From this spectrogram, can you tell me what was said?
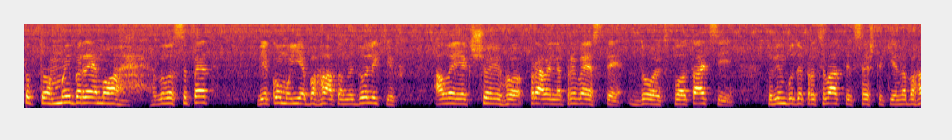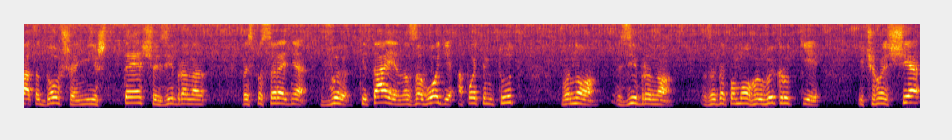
Тобто ми беремо велосипед, в якому є багато недоліків, але якщо його правильно привести до експлуатації, то він буде працювати все ж таки набагато довше, ніж те, що зібрано безпосередньо в Китаї на заводі, а потім тут воно зібрано за допомогою викрутки і чогось ще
